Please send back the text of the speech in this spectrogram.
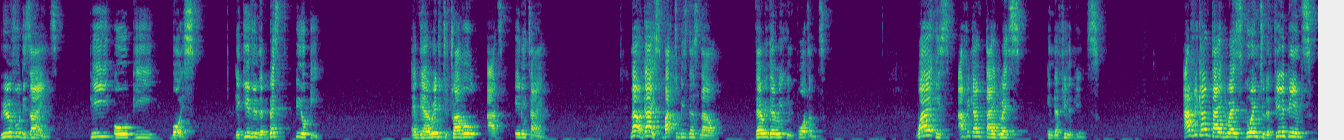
Beautiful designs. POP boys. They give you the best POP. And they are ready to travel at any time. Now, guys, back to business now. Very, very important. Why is African tigress in the Philippines? African tigress going to the Philippines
